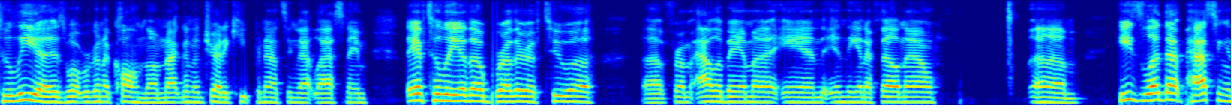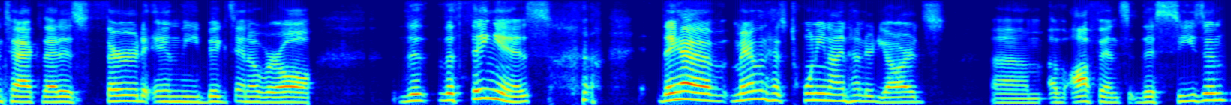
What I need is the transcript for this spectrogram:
Taulia is what we're going to call him, though. I'm not going to try to keep pronouncing that last name. They have Taulia, though, brother of Tua uh, from Alabama and in the NFL now. Um, he's led that passing attack that is third in the Big Ten overall. The the thing is, they have Maryland has 2,900 yards um, of offense this season.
